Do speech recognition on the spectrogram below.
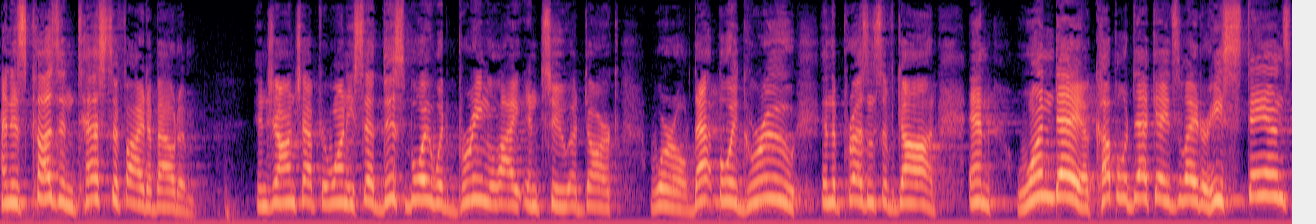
and his cousin testified about him. In John chapter 1, he said, This boy would bring light into a dark world. That boy grew in the presence of God. And one day, a couple of decades later, he stands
